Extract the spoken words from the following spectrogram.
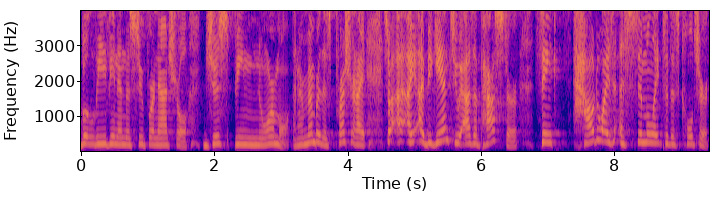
believing in the supernatural, just be normal. And I remember this pressure, and I so I, I began to, as a pastor, think how do I assimilate to this culture?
